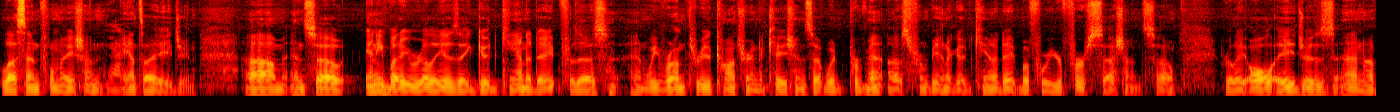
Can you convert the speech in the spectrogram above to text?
less inflammation, Yeah. anti-aging. Um, and so anybody really is a good candidate for this, and we run through the contraindications that would prevent us from being a good candidate before your first session. So really all ages and a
